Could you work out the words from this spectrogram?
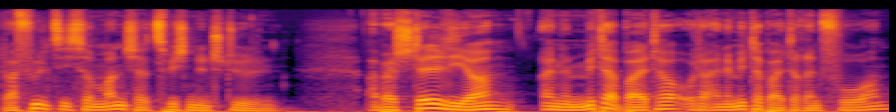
Da fühlt sich so mancher zwischen den Stühlen. Aber stell dir einen Mitarbeiter oder eine Mitarbeiterin vor,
